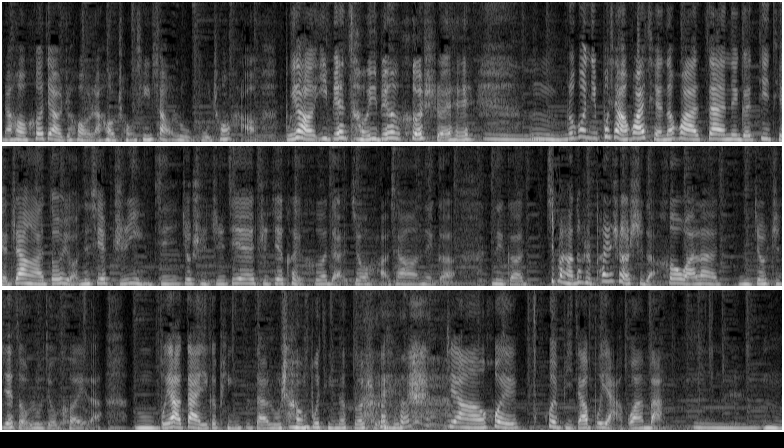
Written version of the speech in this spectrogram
然后喝掉之后，然后重新上路补充好，不要一边走一边喝水。嗯，如果你不想花钱的话，在那个地铁站啊都有那些直饮机，就是直接直接可以喝的，就好像那个。那个基本上都是喷射式的，喝完了你就直接走路就可以了。嗯，不要带一个瓶子在路上不停的喝水，这样会会比较不雅观吧。嗯。嗯，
